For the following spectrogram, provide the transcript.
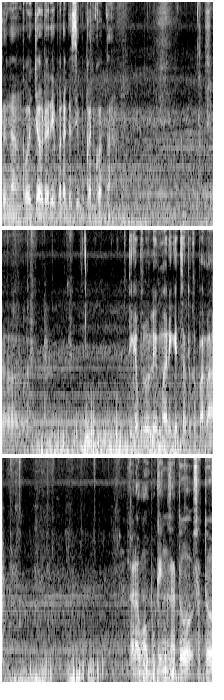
Tenang kau jauh daripada kesibukan kota. So 35 ringgit satu kepala. Kalau mau booking satu satu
